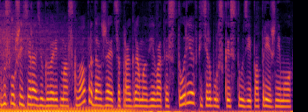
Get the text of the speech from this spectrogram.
Вы слушаете «Радио говорит Москва». Продолжается программа «Виват История». В петербургской студии по-прежнему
